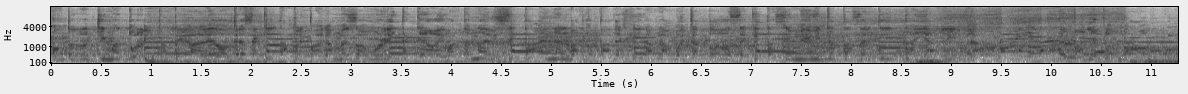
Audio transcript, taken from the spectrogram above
Ponte Rochi Maturrita, pégale dos, tres sequitas Prepárame esa burrita que hoy va a estar de visita En el barco está de gira, la guacha todo se quita Si mi bicho está cerquita y alita El baño explotado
